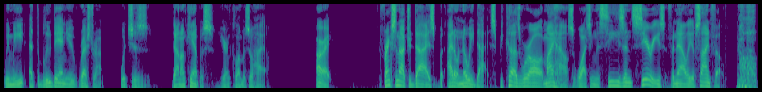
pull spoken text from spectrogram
we meet at the Blue Danube restaurant, which is down on campus here in Columbus, Ohio. All right. Frank Sinatra dies, but I don't know he dies because we're all at my house watching the season series finale of Seinfeld.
